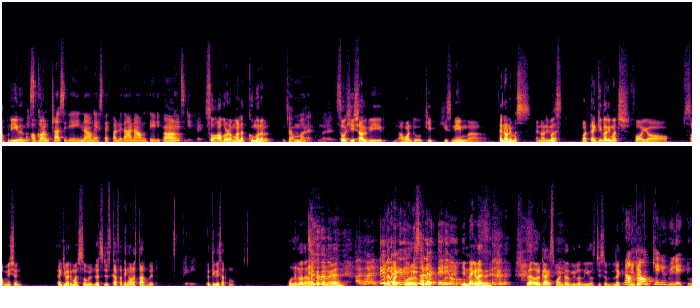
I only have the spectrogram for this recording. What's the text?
அப்படின்னு அவர் கான்ட்ராஸ்ட் இது. என்ன அவங்க எக்ஸ்பெக்ட் பண்றது ஆனா அவங்க தேடி ஸோ அவரோட மனக்குமரல் மனக்குமரல் so he shall be I want to keep his name anonymous. anonymous. But thank you very much for your submission. Thank you very much. So we'll, let's discuss. I think I want to start with Prithvi. Start பண்ணுவோம். பொண்ணுங்களை தான் நடக்கிறாங்க இல்ல, தெரியும். என்னங்கடா இது? இல்லை ஒரு கைஸ் பாயிண்ட் ஆஃப் யோசிச்சு சொல்லு. லைக் நீ you relate to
